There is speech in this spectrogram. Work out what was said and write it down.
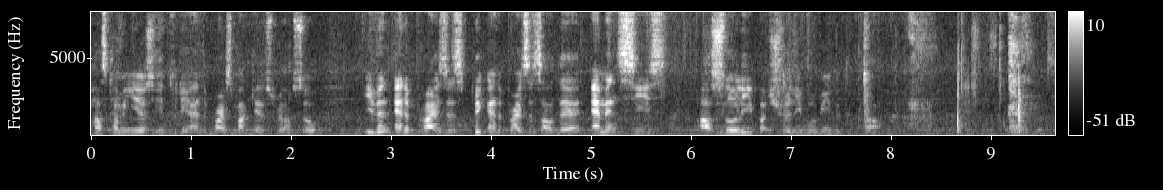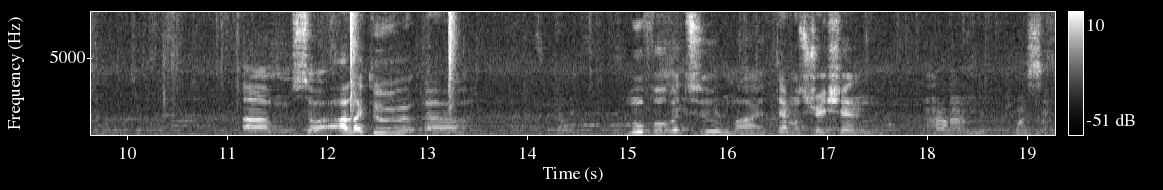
past coming years into the enterprise market as well. So even enterprises, big enterprises out there, MNCs, are slowly but surely moving into the cloud. Um, so I'd like to uh, move over to my demonstration. Um, one second.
